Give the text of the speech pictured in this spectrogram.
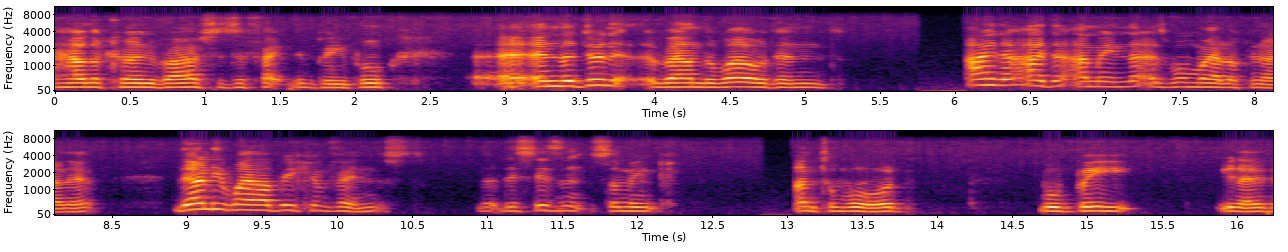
how the coronavirus is affecting people, and they're doing it around the world. And I, I, I mean, that is one way of looking at it. The only way I'll be convinced that this isn't something untoward will be, you know,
